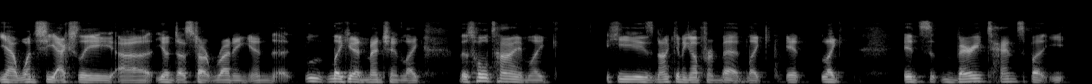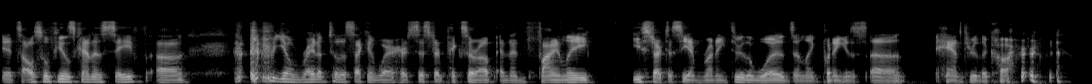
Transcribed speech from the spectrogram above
yeah once she actually uh you know does start running and uh, like you had mentioned like this whole time like he's not getting up from bed. Like it like it's very tense but it also feels kind of safe uh you know right up to the second where her sister picks her up and then finally you start to see him running through the woods and like putting his uh hand through the car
